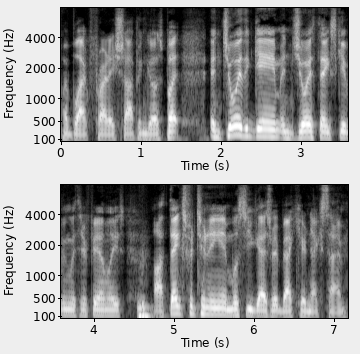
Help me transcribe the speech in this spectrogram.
my Black Friday shopping goes. But enjoy the game. Enjoy Thanksgiving with your families. Uh, thanks for tuning in. We'll see you guys right back here next time.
